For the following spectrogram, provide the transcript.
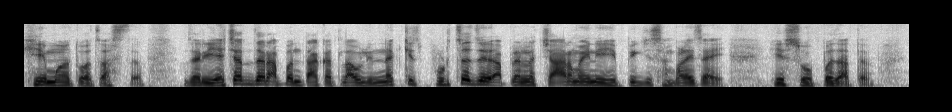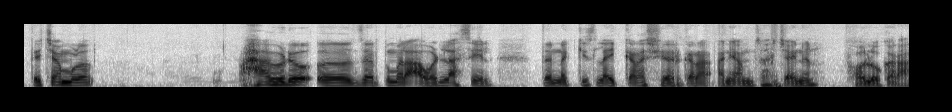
हे महत्त्वाचं असतं. जर याच्यात जर आपण ताकद लावली नक्कीच पुढचं जे आपल्याला चार महिने हे पीक जे सांभाळायचं आहे हे सोपं जातं. त्याच्यामुळं हा व्हिडिओ जर तुम्हाला आवडला असेल तर नक्कीच लाईक करा शेअर करा आणि आमचा चॅनल फॉलो करा.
